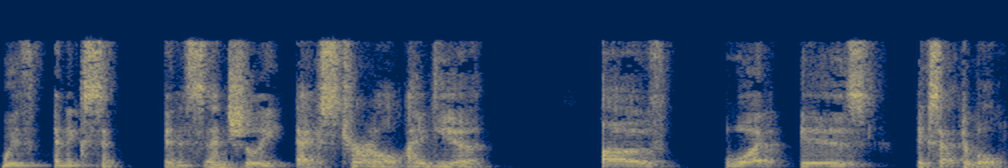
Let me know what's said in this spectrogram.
with an, ex- an essentially external idea of what is acceptable.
